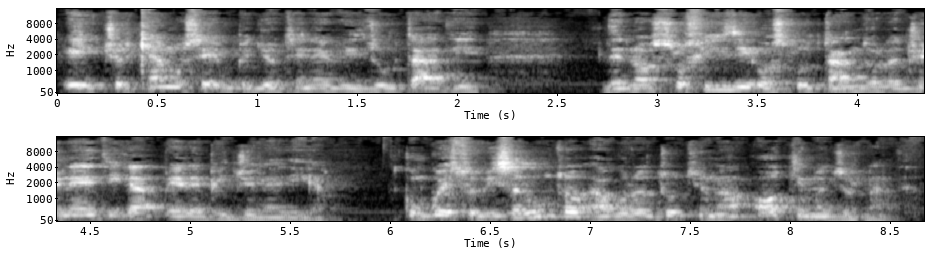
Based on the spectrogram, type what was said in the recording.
e cerchiamo sempre di ottenere risultati del nostro fisico sfruttando la genetica e l'epigenetica. Con questo vi saluto, auguro a tutti una ottima giornata.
